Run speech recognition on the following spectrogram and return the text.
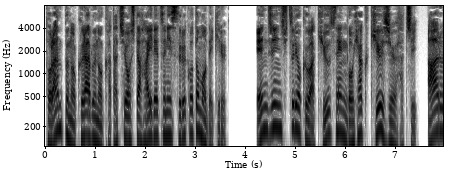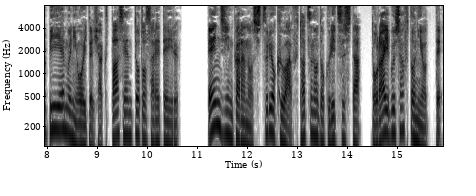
トランプのクラブの形をした配列にすることもできる。エンジン出力は 9598rpm において100%とされている。エンジンからの出力は2つの独立したドライブシャフトによって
